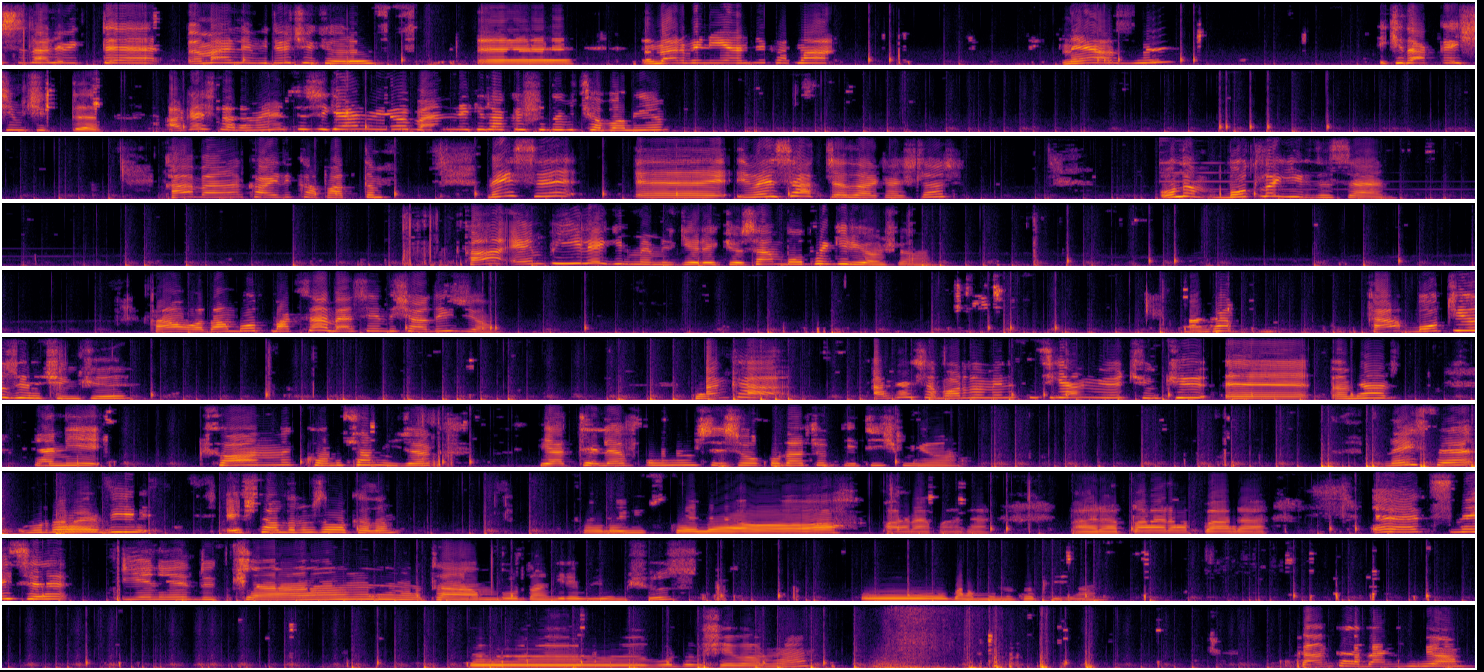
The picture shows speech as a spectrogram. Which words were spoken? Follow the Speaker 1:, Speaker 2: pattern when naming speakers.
Speaker 1: sizlerle birlikte Ömer'le video çekiyoruz. Ee, Ömer beni yenecek ama ne yazdı? 2 dakika işim çıktı. Arkadaşlar Ömer'in sesi gelmiyor. Ben de 2 dakika şurada bir çabalayayım. Ha ben kaydı kapattım. Neyse ee, vs atacağız arkadaşlar. Oğlum botla girdin sen. Ha MP ile girmemiz gerekiyor. Sen bota giriyorsun şu an. Ha o adam bot baksana ben seni dışarıda izliyorum. Kanka ha bot yazıyor çünkü. Kanka arkadaşlar bu arada Ömer'in sesi gelmiyor çünkü eee, Ömer yani şu anlık konuşamayacak. Ya telefonun sesi o kadar çok yetişmiyor. Neyse burada bir eşyalarımıza bakalım. Şöyle 100 TL. Oh para para. Para para para. Evet neyse yeni dükkan. Tamam buradan girebiliyormuşuz. Oo ben bunu takacağım. Ee, burada bir şey var mı? Kanka ben gidiyorum.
